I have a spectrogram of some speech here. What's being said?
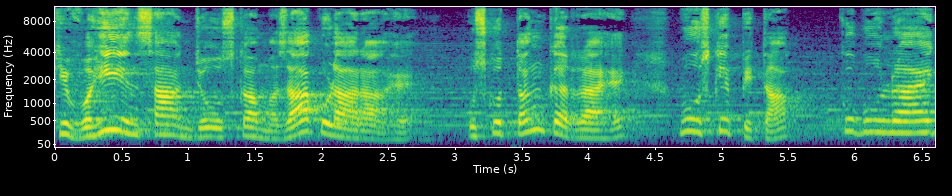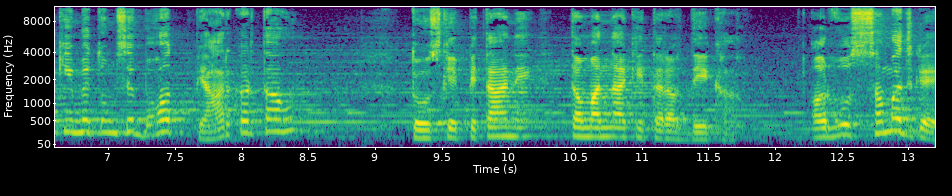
कि वही इंसान जो उसका मज़ाक उड़ा रहा है, उसको तंग कर रहा है, वो उसके पिता को बोल रहा है कि मैं तुमसे बहुत प्यार करता हूँ। तो उसके पिता ने तमन्ना की तरफ़ देखा और वो समझ गए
